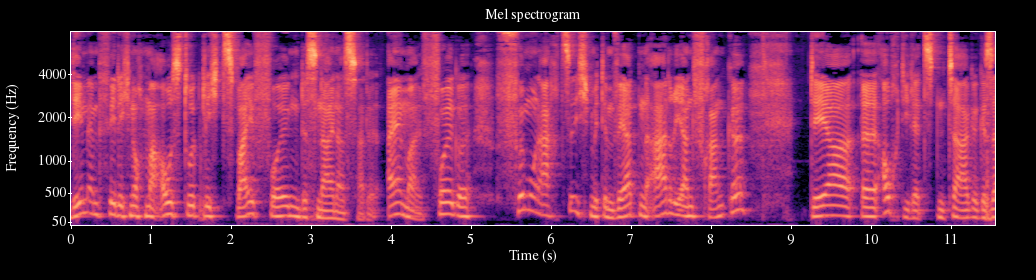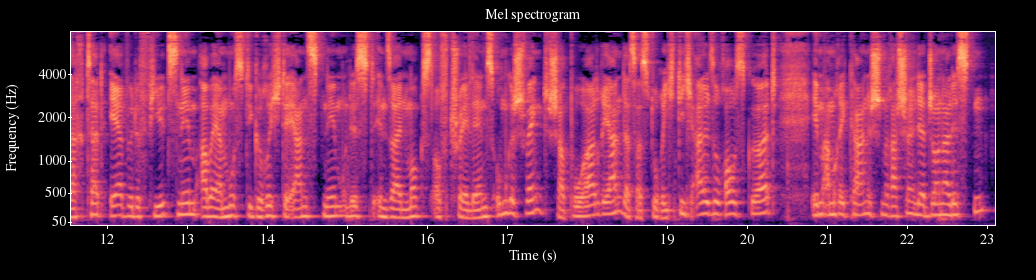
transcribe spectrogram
dem empfehle ich nochmal ausdrücklich zwei Folgen des Niners Huddle. Einmal Folge 85 mit dem werten Adrian Franke, der äh, auch die letzten Tage gesagt hat, er würde Fields nehmen, aber er muss die Gerüchte ernst nehmen und ist in seinen Mocks auf Trey Lance umgeschwenkt. Chapeau, Adrian, das hast du richtig also rausgehört im amerikanischen Rascheln der Journalisten.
